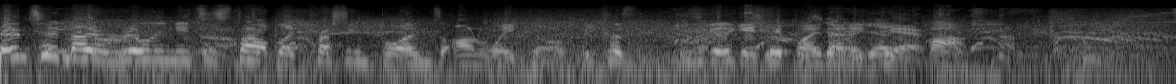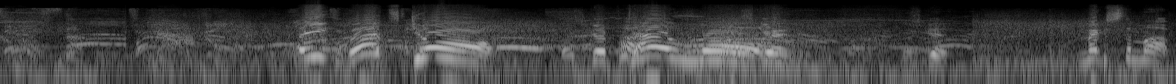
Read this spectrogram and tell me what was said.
Tented Knight really needs to stop like pressing buttons on Wake Up because he's gonna get hit by that again. Hey, let's go! That's good. That low. That's good. That's good. Mix them up.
